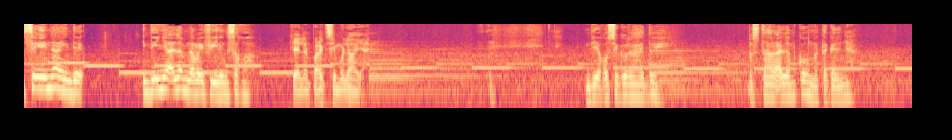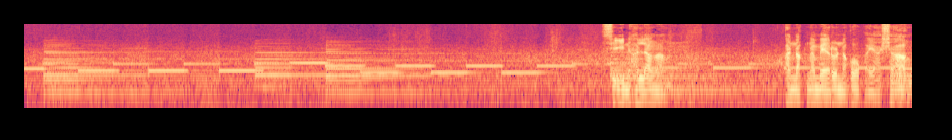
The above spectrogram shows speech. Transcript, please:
Si Ina, hindi. Hindi niya alam na may feelings ako. kailan pa nagsimula yan? Hindi ako sigurado eh. Basta ang alam ko, matagal na. Si Ina lang ang anak na meron ako kaya siya ang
